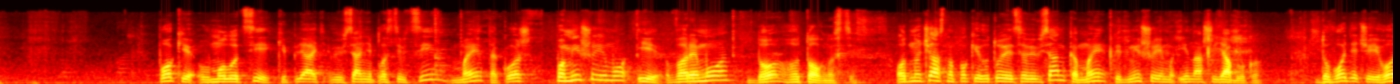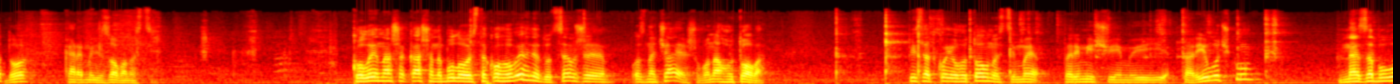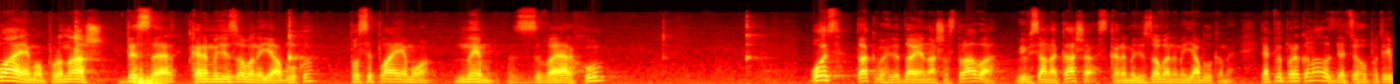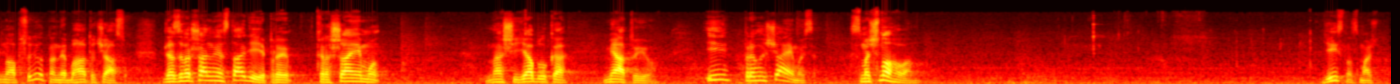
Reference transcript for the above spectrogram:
Поки в молоці киплять вівсяні пластівці, ми також помішуємо і варимо до готовності. Одночасно, поки готується вівсянка, ми підмішуємо і наше яблуко, доводячи його до карамелізованості. Коли наша каша набула ось такого вигляду, це вже означає, що вона готова. Після такої готовності ми переміщуємо її в тарілочку. Не забуваємо про наш десерт карамелізоване яблуко. Посипаємо ним зверху. Ось так виглядає наша страва вівсяна каша з карамелізованими яблуками. Як ви переконались, для цього потрібно абсолютно небагато часу. Для завершальної стадії прикрашаємо наші яблука м'ятою і пригощаємося. Смачного вам! Дійсно смачно.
